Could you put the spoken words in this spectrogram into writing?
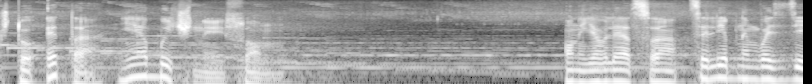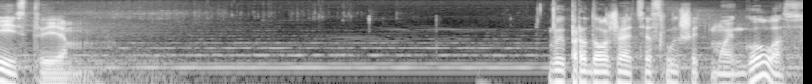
что это необычный сон он является целебным воздействием. Вы продолжаете слышать мой голос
